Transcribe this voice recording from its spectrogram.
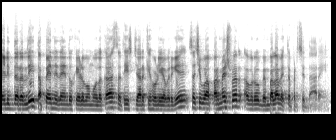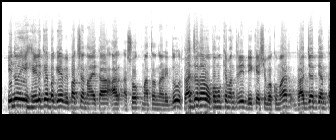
ಹೇಳಿದ್ದರಲ್ಲಿ ತಪ್ಪೇನಿದೆ ಎಂದು ಕೇಳುವ ಮೂಲಕ ಸತೀಶ್ ಜಾರಕಿಹೊಳಿ ಅವರಿಗೆ ಸಚಿವ ಪರಮೇಶ್ವರ್ ಅವರು ಬೆಂಬಲ ವ್ಯಕ್ತಪಡಿಸಿದ್ದಾರೆ. ಇನ್ನು ಈ ಹೇಳಿಕೆ ಬಗ್ಗೆ ವಿಪಕ್ಷ ನಾಯಕ ಆರ್ ಅಶೋಕ್ ಮಾತನಾಡಿದ್ದು, ರಾಜ್ಯದ ಉಪಮುಖ್ಯಮಂತ್ರಿ ಡಿಕೆ ಶಿವಕುಮಾರ್ ರಾಜ್ಯಾದ್ಯಂತ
